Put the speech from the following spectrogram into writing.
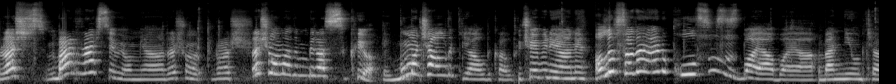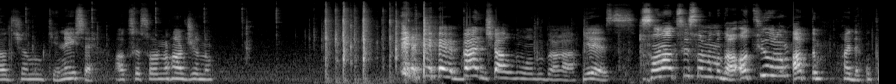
Rush, ben Rush seviyorum ya. Rush, Rush. Rush olmadım biraz sıkıyor. Bu maçı aldık ya aldık aldık. 3'e 1 yani. Alırsa da yani kolsuzuz baya baya. Ben niye ulti harcadım ki? Neyse. Aksesuarını harcadım. Ben çaldım onu da. Yes. Son aksesuarımı da atıyorum. Attım. Hadi. Hop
